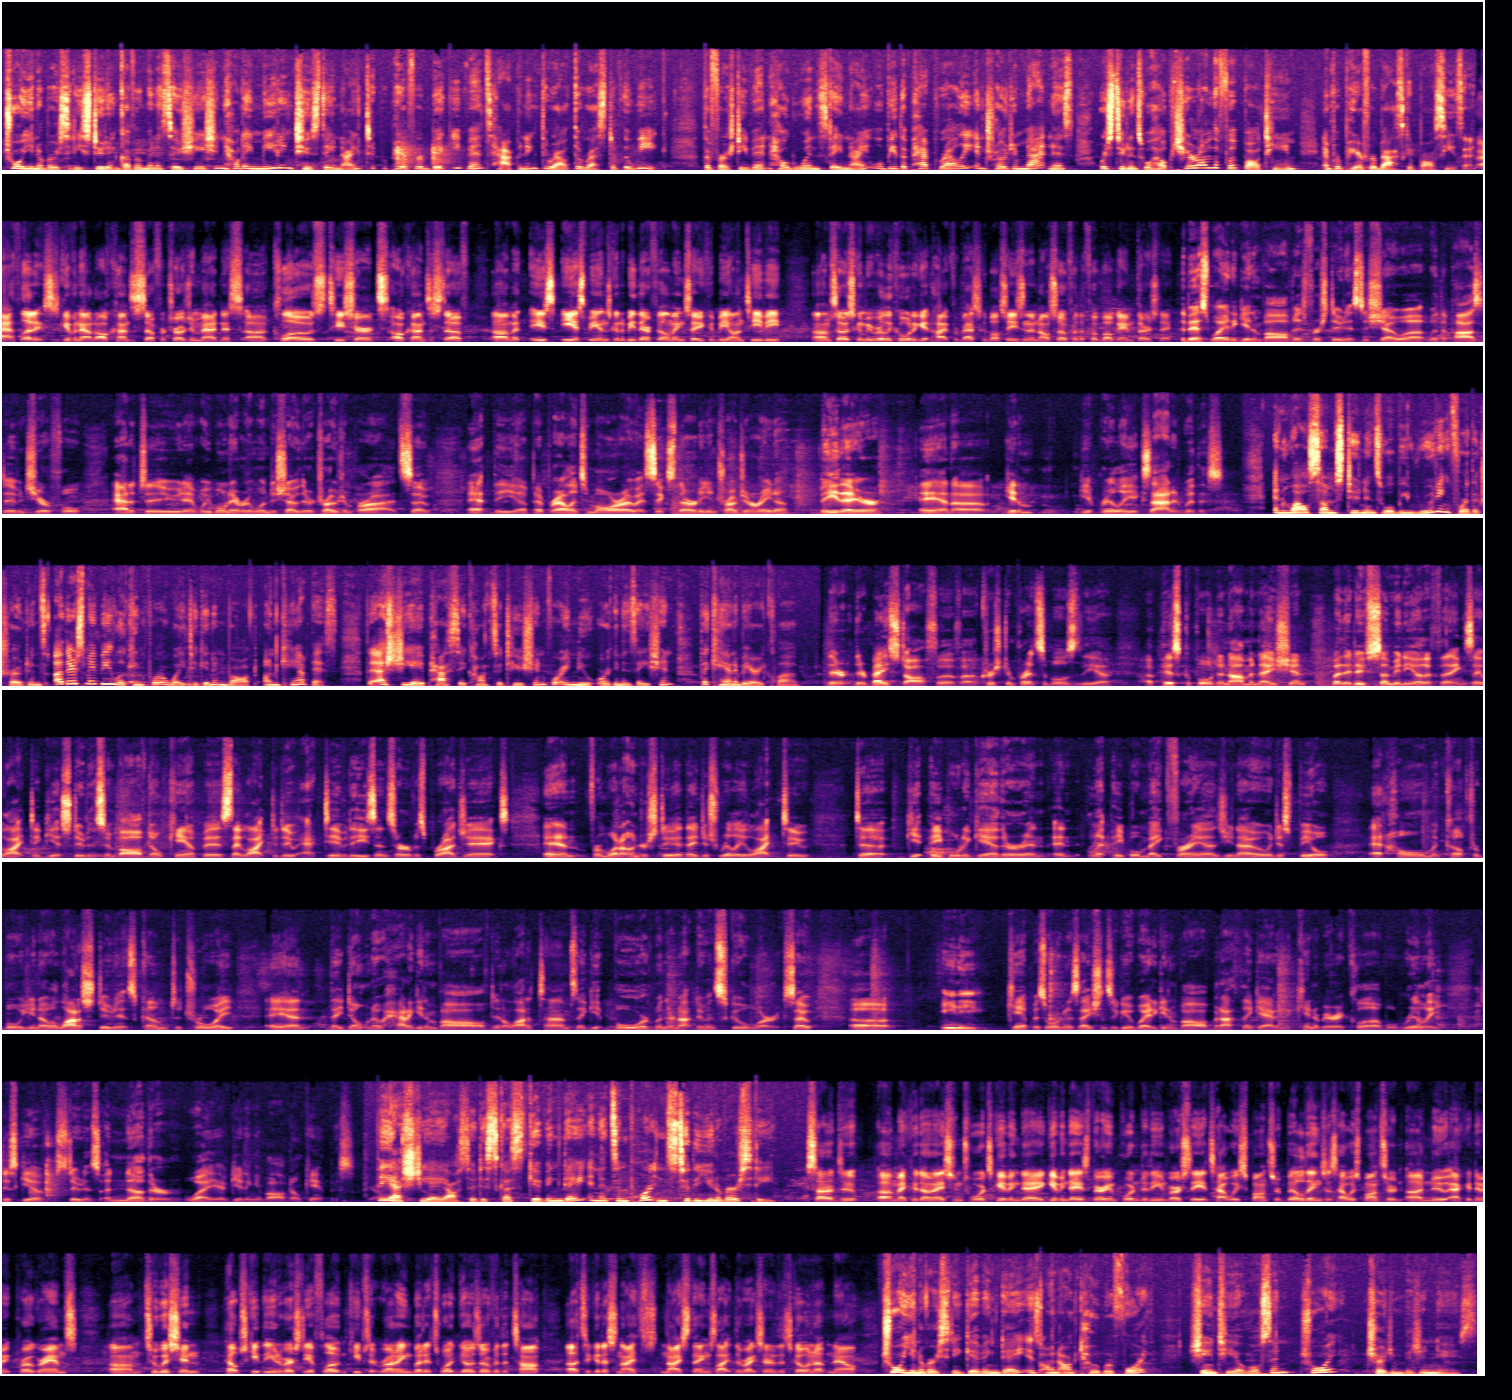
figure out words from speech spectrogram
Troy University Student Government Association held a meeting Tuesday night to prepare for big events happening throughout the rest of the week. The first event held Wednesday night will be the pep rally and Trojan Madness, where students will help cheer on the football team and prepare for basketball season. Athletics is giving out all kinds of stuff for Trojan Madness uh, clothes, t shirts, all kinds of stuff. Um, ESPN is going to be there filming, so you could be on TV. Um, so it's going to be really cool to get hyped for basketball season and also for the football game Thursday. The best way to get involved is for students to show up with a positive and cheerful attitude, and we want everyone to show their Trojan pride. So at the uh, pep rally tomorrow at 6:30 in Trojan Arena, be there and uh, get them get really excited with us. And while some students will be rooting for the Trojans, others may be looking for a way to get involved on campus. The SGA passed a constitution for a new organization, the Canterbury Club. They're, they're based off of uh, Christian principles, the uh, Episcopal denomination, but they do so many other things. They like to get students involved on campus, they like to do activities and service projects, and from what I understood, they just really like to to get people together and, and let people make friends, you know, and just feel at home and comfortable. You know, a lot of students come to Troy and they don't know how to get involved, and a lot of times they get bored when they're not doing schoolwork. So, uh, any campus organization is a good way to get involved, but I think adding the Canterbury Club will really just give students another way of getting involved on campus. The SGA also discussed Giving Day and its importance to the university decided to uh, make a donation towards Giving Day. Giving Day is very important to the university. It's how we sponsor buildings. It's how we sponsor uh, new academic programs. Um, tuition helps keep the university afloat and keeps it running, but it's what goes over the top uh, to get us nice, nice things like the rec center that's going up now. Troy University Giving Day is on October 4th. Shanteya Wilson, Troy, Trojan Vision News.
